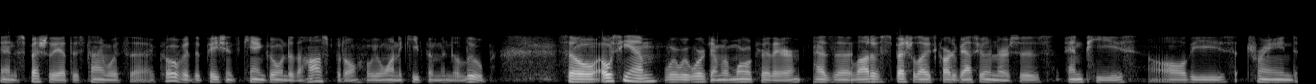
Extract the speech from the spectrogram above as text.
and especially at this time with uh, COVID, the patients can't go into the hospital. We want to keep them in the loop. So OCM, where we work at Memorial Care there, has a lot of specialized cardiovascular nurses, NPs. All these trained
